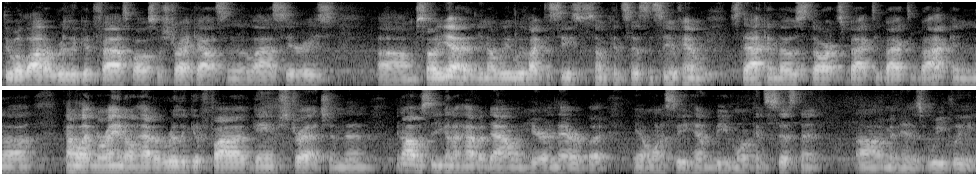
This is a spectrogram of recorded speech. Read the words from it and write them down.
threw a lot of really good fastballs for strikeouts in the last series. Um, so yeah, you know, we would like to see some consistency of him stacking those starts back to back to back, and uh, kind of like Moreno had a really good five game stretch, and then you know, obviously you're going to have a down one here and there, but you know, want to see him be more consistent um, in his weekly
